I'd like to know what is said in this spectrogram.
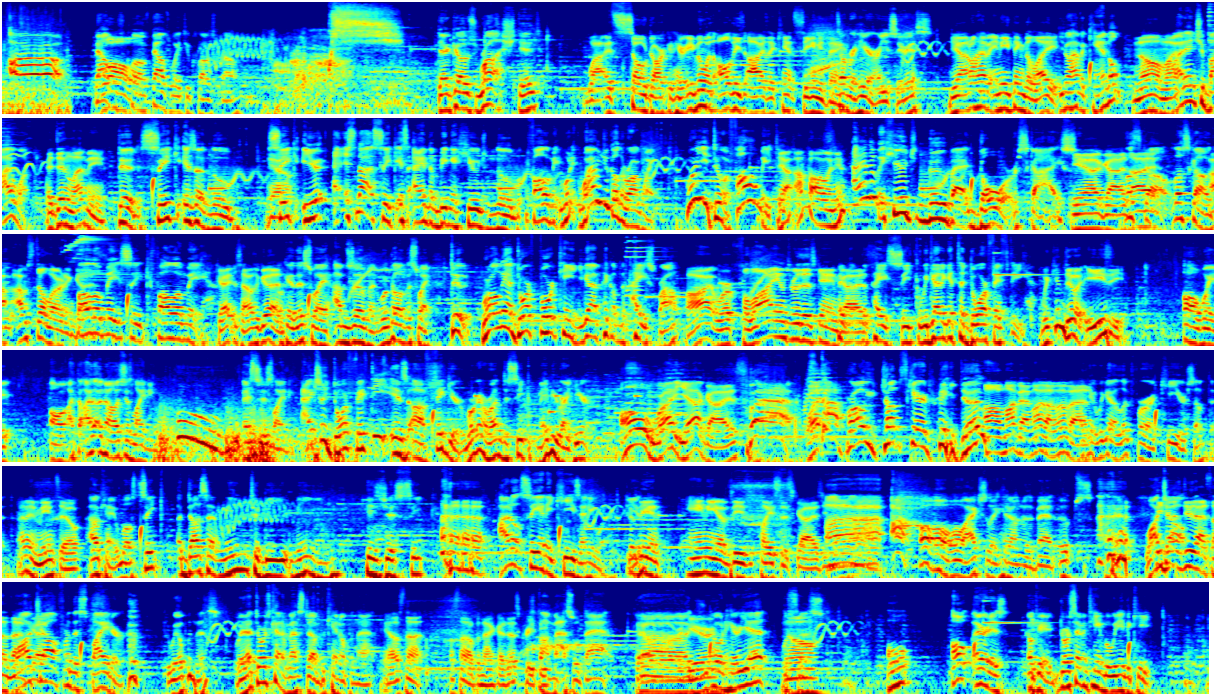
ah. That was close. That was way too close, bro. There goes Rush, dude. Wow, it's so dark in here. Even with all these eyes, I can't see anything. It's over here. Are you serious? Yeah, I don't have anything to light. You don't have a candle? No, my Why didn't you buy one? it didn't let me. Dude, Seek is a noob. Yeah. Seek, you're, it's not Seek, it's Adam being a huge noob. Follow me. What, why would you go the wrong way? What are you doing? Follow me, dude. Yeah, I'm following you. I am a huge noob at doors, guys. Yeah, guys. Let's I, go. Let's go, dude. I, am still learning, guys. Follow me, Seek. Follow me. Okay, sounds good. Okay, this way. I'm zooming. We're going this way. Dude, we're only on door 14. You gotta pick up the pace, bro. All right, we're flying through this game, Pick guys. up the pace, Seek. We gotta get to door 50. We can do it easy. Oh, wait. Oh, I thought, I, no, it's just lightning. It's just lightning. Actually, door 50 is a figure. We're gonna run to Seek maybe right here. Oh, right, yeah, guys. Ah! What? Stop, bro! You jump scared me, dude. Oh, my bad, my bad, my bad. okay, we gotta look for a key or something. I didn't mean to. Okay, well, Seek doesn't mean to be mean. He's just Seek. I don't see any keys anywhere. Could be in any of these places, guys. You never Uh! Oh, oh, oh, I actually hit under the bed. Oops. Okay. Watch does out. do that sometimes, Watch guys. out for the spider. Can we open this? Wait, that door's kind of messed up. We can't open that. Yeah, let's not let's not open that, guys. That's creepy. Not mess with that. Okay, I'll go over Uh, did here. you go in here yet? What's No. this? Oh, oh, there it is. Okay, door 17, but we need the key.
